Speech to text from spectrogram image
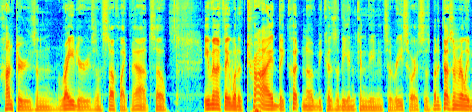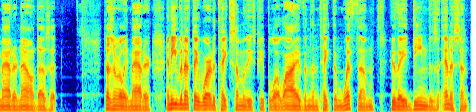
hunters and raiders and stuff like that. So even if they would have tried, they couldn't have because of the inconvenience of resources. But it doesn't really matter now, does it? Doesn't really matter. And even if they were to take some of these people alive and then take them with them, who they deemed as innocent,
